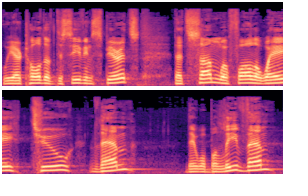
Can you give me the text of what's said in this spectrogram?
we are told of deceiving spirits that some will fall away to them, they will believe them.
